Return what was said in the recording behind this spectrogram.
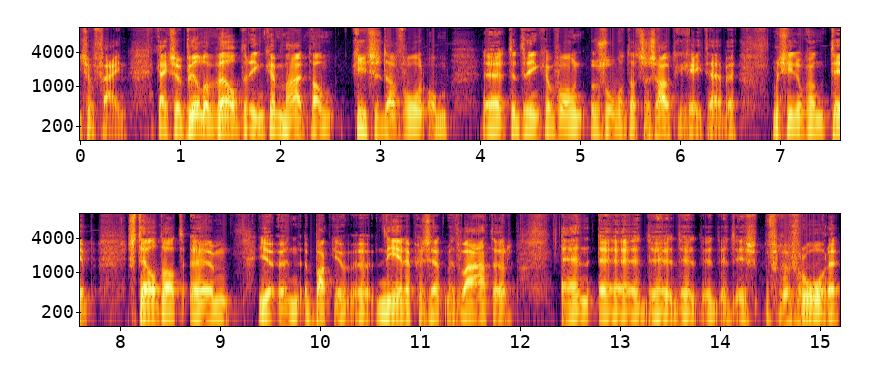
zo fijn. Kijk, ze willen wel drinken, maar dan kiezen ze daarvoor om eh, te drinken. Gewoon zonder dat ze zout gegeten hebben. Misschien ook een tip. Stel dat ehm, je een bakje eh, neer hebt gezet met water. En de, de, het is gevroren.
